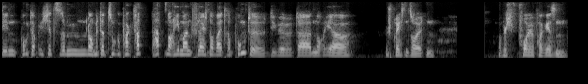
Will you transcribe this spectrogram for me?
den Punkt habe ich jetzt noch mit dazu gepackt. Hat, hat noch jemand vielleicht noch weitere Punkte, die wir da noch eher besprechen sollten? Habe ich vorher vergessen.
